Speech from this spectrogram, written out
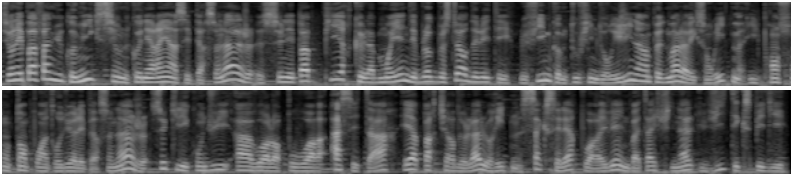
Si on n'est pas fan du comics, si on ne connaît rien à ces personnages, ce n'est pas pire que la moyenne des blockbusters de l'été. Le film, comme tout film d'origine, a un peu de mal avec son rythme, il prend son temps pour introduire les personnages, ce qui les conduit à avoir leur pouvoir assez tard, et à partir de là, le rythme s'accélère pour arriver à une bataille finale vite expédiée.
